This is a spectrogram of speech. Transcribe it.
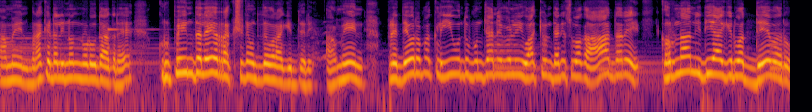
ಆಮೇನ್. ಬ್ರಾಕೆಟಲ್ಲಿ ಇನ್ನೊಂದು ನೋಡುವುದಾದರೆ ಕೃಪೆಯಿಂದಲೇ ರಕ್ಷಣೆ ಹೊಂದಿದವರಾಗಿದ್ದೀರಿ. ಆಮೇನ್. ಪ್ರೇ ದೇವರ ಮಕ್ಕಳು, ಈ ಒಂದು ಮುಂಜಾನೆ ವೇಳೆ ಈ ವಾಕ್ಯವನ್ನು ಧ್ಯಾನಿಸುವಾಗ, ಆದರೆ ಕರುಣಾನಿಧಿಯಾಗಿರುವ ದೇವರು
